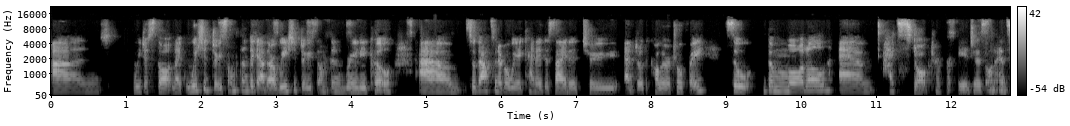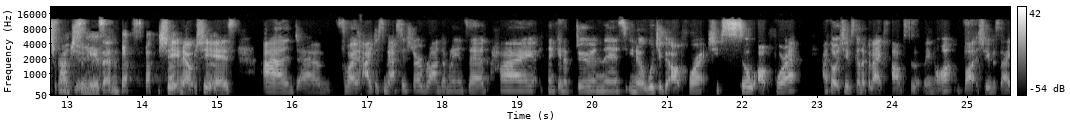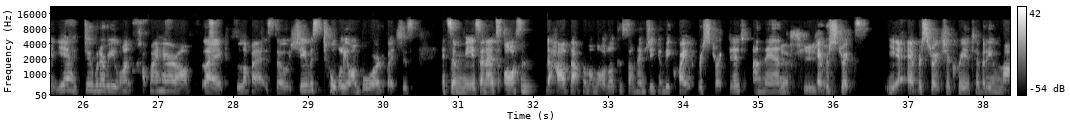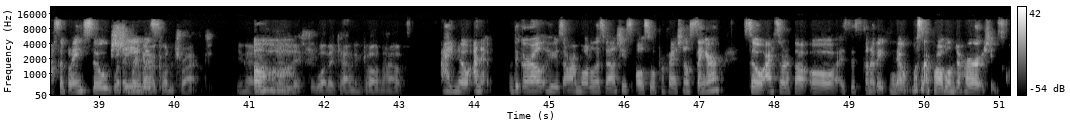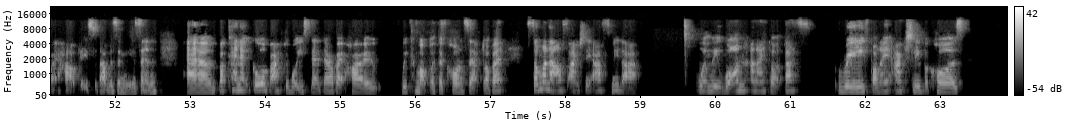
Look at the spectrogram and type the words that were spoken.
And we just thought like we should do something together. We should do something really cool. Um, so that's whenever we kind of decided to enter the color trophy so the model um i stalked her for ages on instagram. She's amazing. She no she is. And um, so I, I just messaged her randomly and said hi thinking of doing this. You know would you be up for it? She's so up for it. I thought she was going to be like, absolutely not. But she was like, yeah, do whatever you want, cut my hair off. Like, love it. So she was totally on board, which is, it's amazing. It's awesome to have that from a model because sometimes you can be quite restricted and then yes, it restricts, yeah, it restricts your creativity massively. So when she they bring was, out a contract, you know, oh, a list of what they can and can't have. I know. And the girl who's our model as well, she's also a professional singer. So I sort of thought, oh, is this going to be? No, wasn't a problem to her. She was quite happy. So that was amazing. Um, but kind of going back to what you said there about how we come up with the concept of it. Someone else actually asked me that when we won. And I thought that's really funny actually, because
